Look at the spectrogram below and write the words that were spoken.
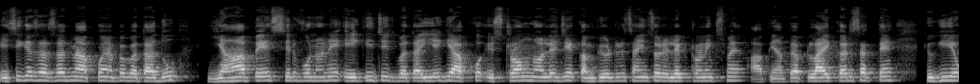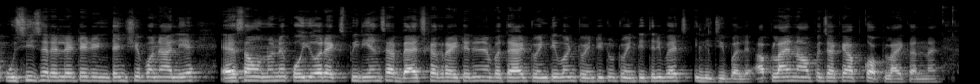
इसी के साथ साथ मैं आपको यहाँ पे बता दूँ, यहाँ पे सिर्फ़ उन्होंने एक ही चीज़ बताई है कि आपको स्ट्रॉन्ग नॉलेज है कंप्यूटर साइंस और इलेक्ट्रॉनिक्स में, आप यहाँ पे अप्लाई कर सकते हैं, क्योंकि ये उसी से रिलेटेड इंटर्नशिप होने वाली है। ऐसा उन्होंने कोई और एक्सपीरियंस है बैच का क्राइटेरिया ने बताया twenty one twenty two twenty three batch eligible है। अप्लाई नाव पे जाके आपको अप्लाई करना है।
